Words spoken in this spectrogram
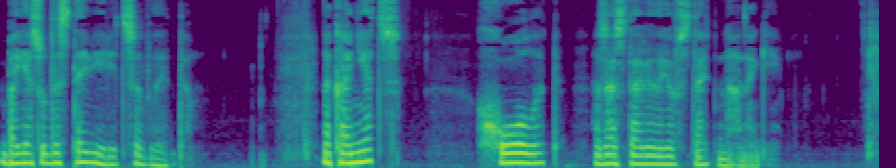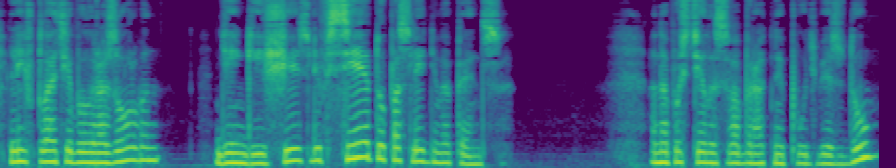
боясь удостовериться в этом. Наконец, холод заставил ее встать на ноги. Лиф платья был разорван, деньги исчезли, все до последнего пенса. Она пустилась в обратный путь бездумно,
